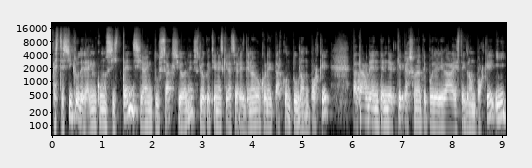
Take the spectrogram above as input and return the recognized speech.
este ciclo de la inconsistencia en tus acciones, lo que tienes que hacer es de nuevo conectar con tu gran porqué, tratar de entender qué persona te puede llevar a este gran porqué y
